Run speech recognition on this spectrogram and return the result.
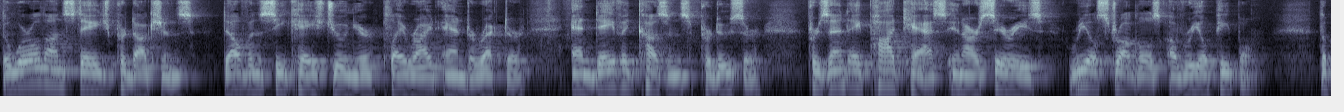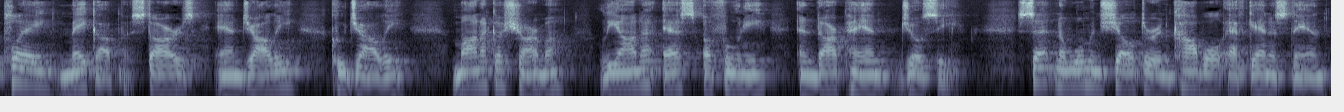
The World on Stage Productions, Delvyn C. Case Jr., playwright and director, and David Cousins, producer, present a podcast in our series, Real Struggles of Real People. The play Makeup stars Anjali Khujali, Monica Sharma, Liana S. Afuni, and Darpan Joshi. Set in a woman's shelter in Kabul, Afghanistan,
